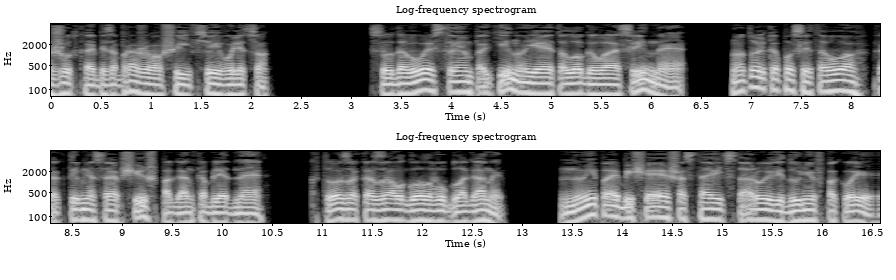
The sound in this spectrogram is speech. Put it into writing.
жутко обезображивавший все его лицо. «С удовольствием покину я это логово ослинное, но только после того, как ты мне сообщишь, поганка бледная, кто заказал голову Благаны, ну и пообещаешь оставить старую ведунью в покое.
